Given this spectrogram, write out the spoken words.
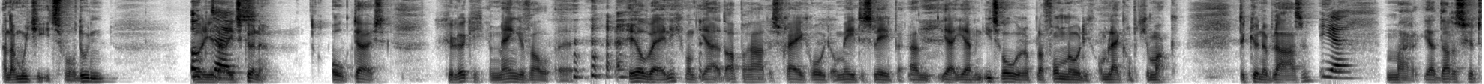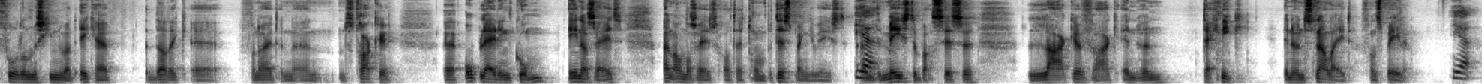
En daar moet je iets voor doen. Wil je daar iets kunnen. Ook thuis. Gelukkig in mijn geval uh, heel weinig. Want ja, het apparaat is vrij groot om mee te slepen. En ja, je hebt een iets hogere plafond nodig om lekker op het gemak te kunnen blazen. Ja. Maar ja, dat is het voordeel misschien wat ik heb dat ik uh, vanuit een, een, een strakke uh, opleiding kom, enerzijds. En anderzijds altijd trompetist ben geweest. Ja. En de meeste bassisten laken vaak in hun techniek, in hun snelheid van spelen. Ja.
